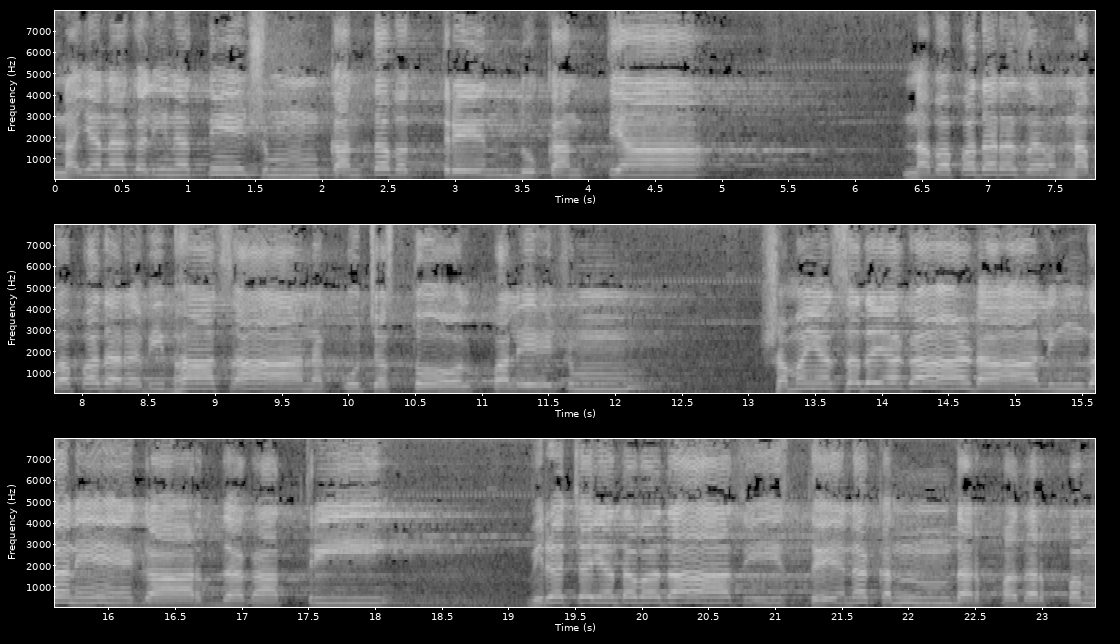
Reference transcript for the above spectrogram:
ನಯನಗಲಿನತೇಷುಂ ಕಾಂತವಕ್ತ್ರೇಂದು ಕಾಂತ್ಯಾ. ನವಪದರ ನವಪದರ ವಿಭಾಸಾನ ಕುಚಸ್ಥೋಲ್ಪಲೇಶುಂ ಶಮಯ ಸದಯ ಗಾಢಾಲಿಂಗನೆ ಗಾರ್ಧಗಾತ್ರೀ. ವಿರಚಯದವದಾಸೀಸ್ತೇನ ಕಂದರ್ಪದರ್ಪಂ.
